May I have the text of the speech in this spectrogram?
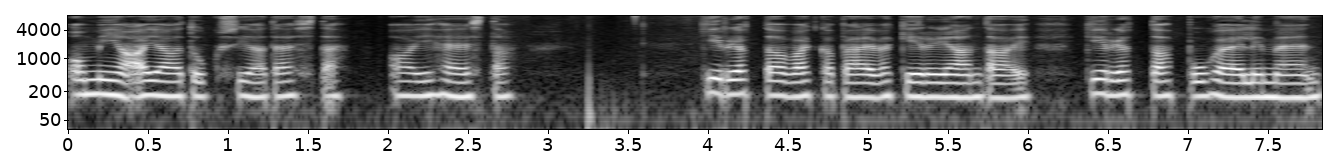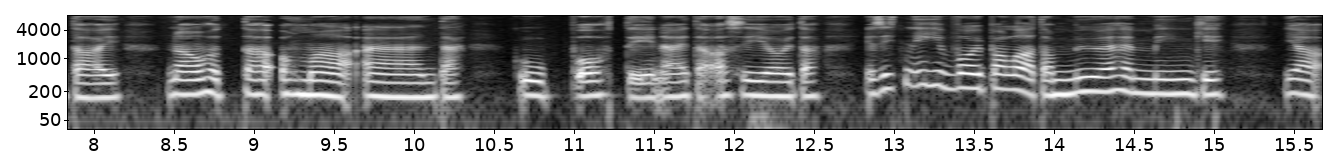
omia ajatuksia tästä aiheesta. Kirjoittaa vaikka päiväkirjaan tai kirjoittaa puhelimeen tai nauhoittaa omaa ääntä, kun pohtii näitä asioita. Ja sitten niihin voi palata myöhemminkin ja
